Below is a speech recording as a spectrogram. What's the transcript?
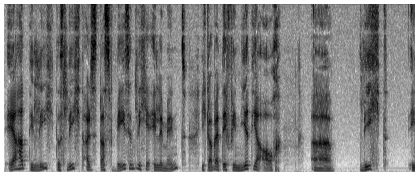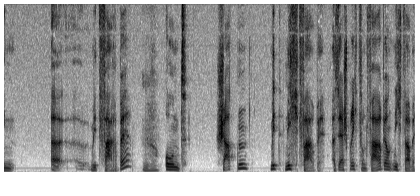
er hat die Licht, das Licht als das wesentliche Element. Ich glaube, er definiert ja auch äh, Licht in, äh, mit Farbe mhm. und Schatten mit Nichtfarbe. Also er spricht von Farbe und Nichtfarbe.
